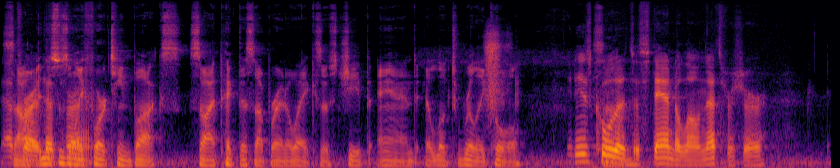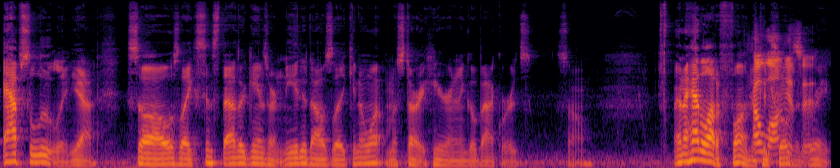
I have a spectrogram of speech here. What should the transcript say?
That's so, right, and this that's was only 14 bucks, so I picked this up right away because it was cheap and it looked really cool. It is cool So- that it's a standalone, that's for sure. Absolutely, yeah. So I was like, since the other games aren't needed, I was like, you know what, I'm gonna start here and then go backwards. So, and I had a lot of fun. The How long is it? Great.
